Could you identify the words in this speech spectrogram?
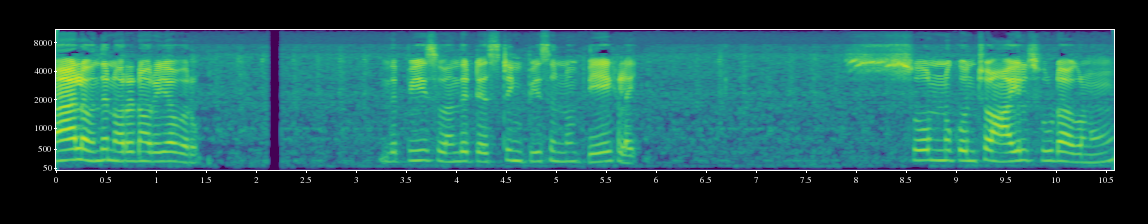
மேலே வந்து நுர நுறையா வரும். இந்த பீஸ் வந்து டெஸ்டிங் பீஸ் இன்னும் வேகலை. ஸோ இன்னும் கொஞ்சம் ஆயில் சூடாகணும்.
